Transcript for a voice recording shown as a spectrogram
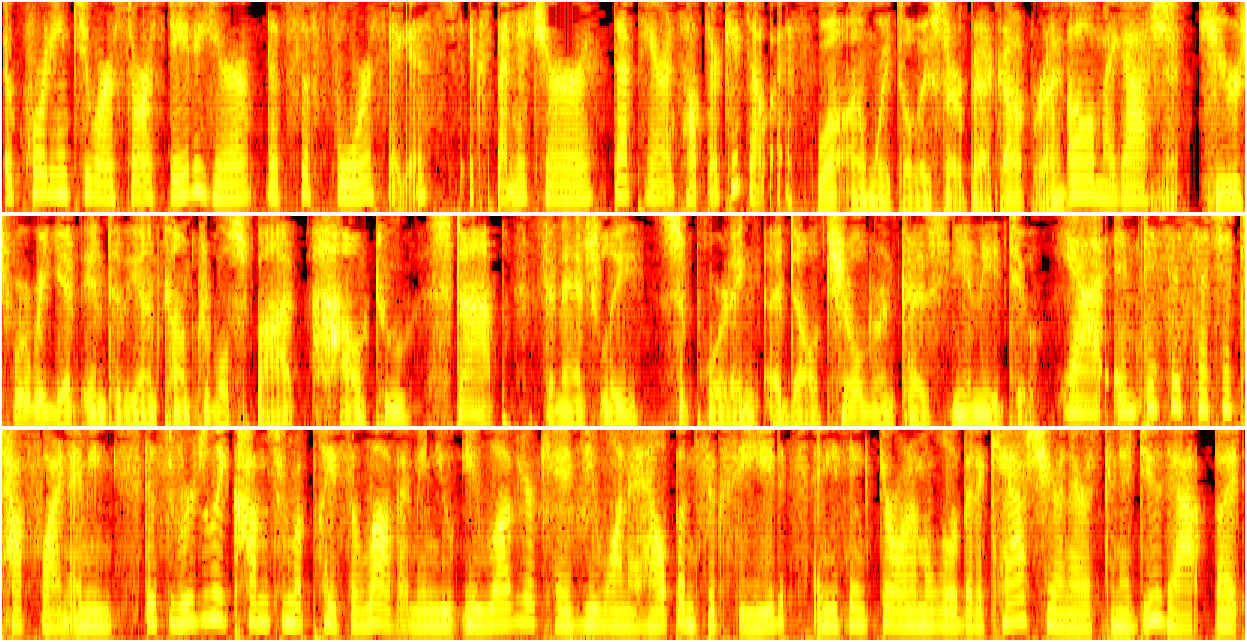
according to our source data here, that's the fourth biggest expenditure that parents help their kids out with. Well, and wait till they start back up, right? Oh my gosh. Here's where we get into the uncomfortable spot how to stop financially supporting adult children because you need to. Yeah, and this is such a tough one. I mean, this originally comes from a place of love. I mean, you, you love your kids, you want to help them succeed, and you think throwing them a little bit of cash here and there is going to do that, but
